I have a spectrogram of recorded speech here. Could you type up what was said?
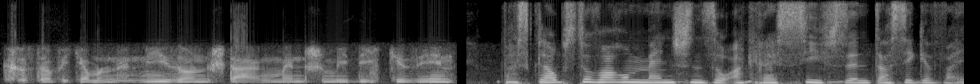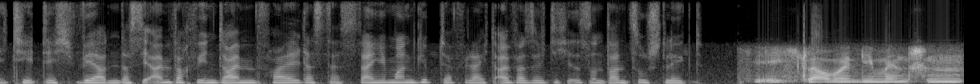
Christoph, ich habe noch nie so einen starken Menschen wie dich gesehen. Was glaubst du, warum Menschen so aggressiv sind, dass sie gewalttätig werden, dass sie einfach wie in deinem Fall, dass das da jemanden gibt, der vielleicht eifersüchtig ist und dann zuschlägt? Ich glaube, die Menschen,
